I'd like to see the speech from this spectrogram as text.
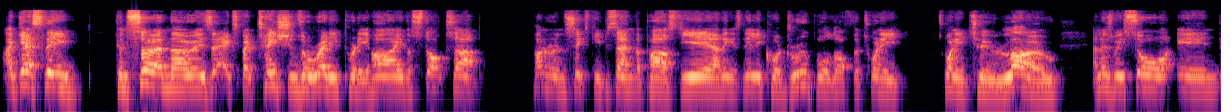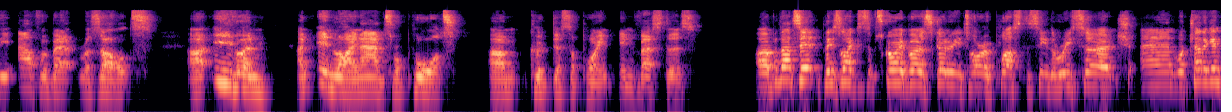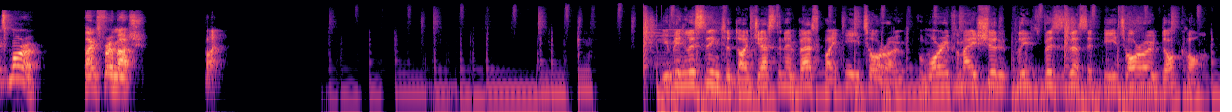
I guess the concern, though, is expectations already pretty high. The stock's up 160% the past year. I think it's nearly quadrupled off the 2022 low. And as we saw in the Alphabet results, uh, even an inline ads report um, could disappoint investors. Uh, but that's it. Please like and subscribe us. Go to eToro Plus to see the research, and we'll chat again tomorrow. Thanks very much. You've been listening to Digest and Invest by eToro. For more information, please visit us at eToro.com.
